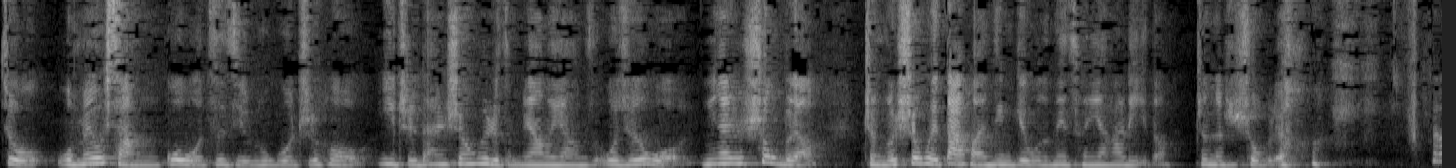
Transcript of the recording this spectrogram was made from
就我没有想过我自己如果之后一直单身会是怎么样的样子。我觉得我应该是受不了整个社会大环境给我的那层压力的，真的是受不了。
